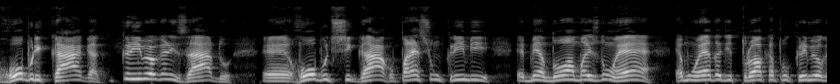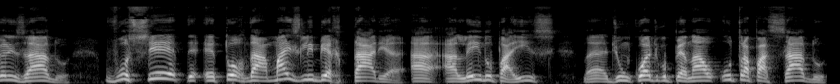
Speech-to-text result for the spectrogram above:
roubo de carga, crime organizado, é, roubo de cigarro, parece um crime é, menor, mas não é. É moeda de troca para o crime organizado. Você é, tornar mais libertária a, a lei no país né, de um Código Penal ultrapassado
